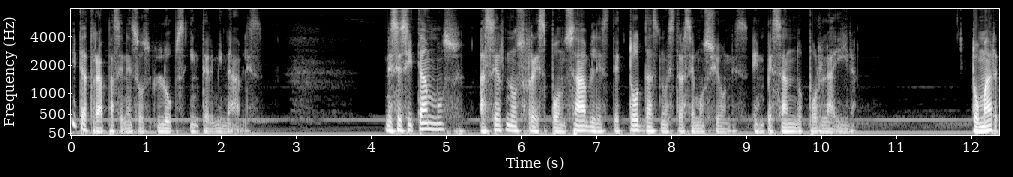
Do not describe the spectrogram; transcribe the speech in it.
Y te atrapas en esos loops interminables. Necesitamos hacernos responsables de todas nuestras emociones, empezando por la ira. Tomar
